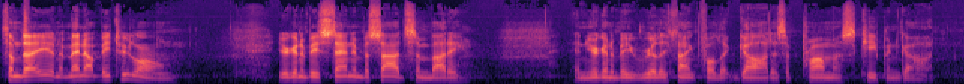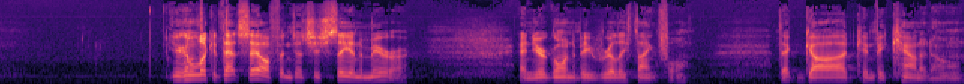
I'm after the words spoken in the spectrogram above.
Someday, and it may not be too long, you're going to be standing beside somebody and you're going to be really thankful that God is a promise keeping God. You're going to look at that self and just see in the mirror, and you're going to be really thankful that God can be counted on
